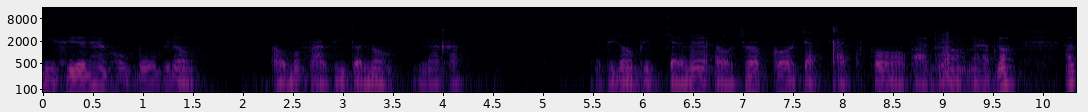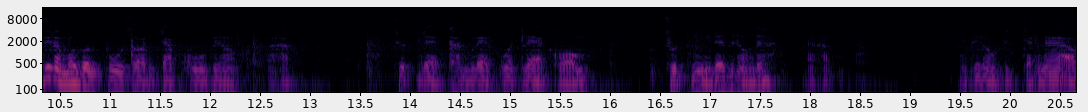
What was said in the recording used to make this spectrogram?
นี่คือแนวทางของปูพี่น้อง เอามาฝากพี่ตอนน้องนะครับพี่น้องพิจารณาเอาชอบก็จัดขัดก็ผ่านพี่น้องนะครับเนาะเอาพี่น้องมาเบิ่งปูสอนจับครูพี่น้องนะครับ ชุดแรกครั้งแรกงวดแรกของชุดนี้เด้พี่น้องเด้อนะครับให้พี่น้องพิจารณาเอา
